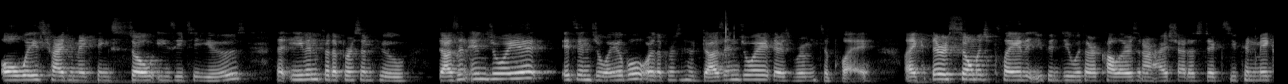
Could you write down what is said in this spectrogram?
always tried to make things so easy to use that even for the person who doesn't enjoy it, it's enjoyable, or the person who does enjoy it, there's room to play. Like there is so much play that you can do with our colors and our eyeshadow sticks. You can make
